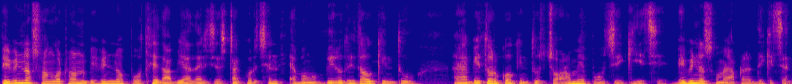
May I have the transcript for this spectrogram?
বিভিন্ন সংগঠন বিভিন্ন পথে দাবি আদায়ের চেষ্টা করছেন এবং বিরোধিতাও কিন্তু বিতর্ক কিন্তু চরমে পৌঁছে গিয়েছে। বিভিন্ন সময় আপনারা দেখেছেন।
